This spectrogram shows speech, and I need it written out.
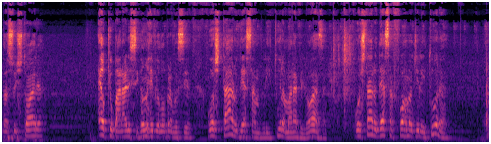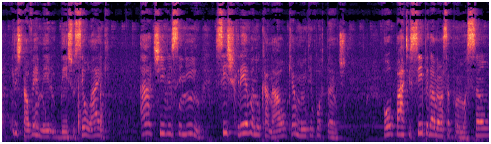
da sua história, é o que o baralho cigano revelou para você. Gostaram dessa leitura maravilhosa? Gostaram dessa forma de leitura? Cristal Vermelho, deixe o seu like, ative o sininho, se inscreva no canal, que é muito importante. Ou participe da nossa promoção,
